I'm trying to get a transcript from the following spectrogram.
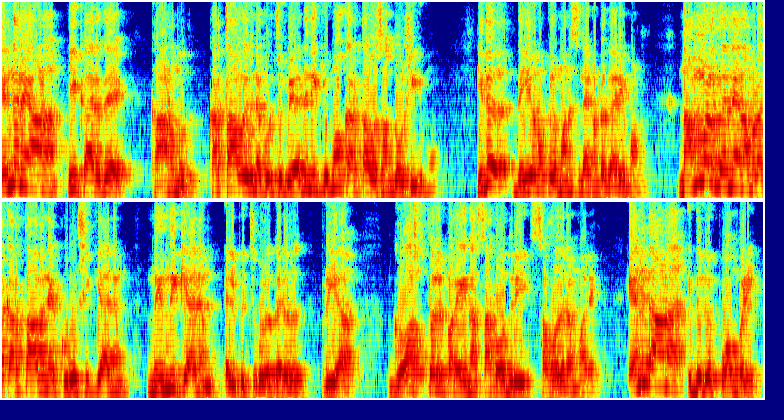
എങ്ങനെയാണ് ഈ കാര്യത്തെ കാണുന്നത്? കർത്താവ് ഇതിനെക്കുറിച്ച് വേദനിക്കുമോ? കർത്താവ് സന്തോഷിക്കുമോ? ഇത് ദൈവമക്കൾ മനസ്സിലാക്കേണ്ട കാര്യമാണ്. നമ്മൾ തന്നെ നമ്മുടെ കർത്താവിനെ ക്രൂശിക്കാനും നിന്ദിക്കാനും ഏൽപ്പിച്ചു കൊടുക്കരുത്. പ്രിയ ഗോസ്പൽ പറയുന്ന സഹോദരി സഹോദരന്മാരെ എന്താണ് ഇതിന്റെ പോംവഴി?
